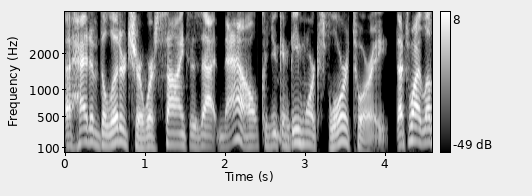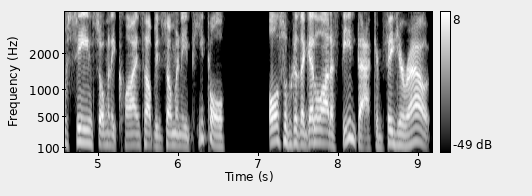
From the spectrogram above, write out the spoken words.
ahead of the literature where science is at now because you can be more exploratory. That's why I love seeing so many clients helping so many people. Also, because I get a lot of feedback and figure out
